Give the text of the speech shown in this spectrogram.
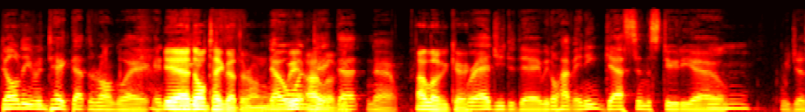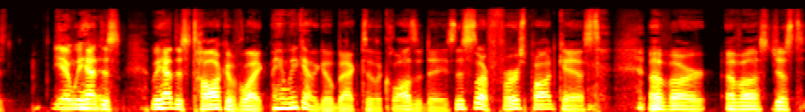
don't even take that the wrong way. And Yeah, we- don't take that the wrong way. No one I take that. No, I love you, Carrie. we're edgy today. We don't have any guests in the studio. We just Mm-hmm. Yeah, we had this we had this talk of like, man, we got to go back to the closet days. This is our first podcast of our of us just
